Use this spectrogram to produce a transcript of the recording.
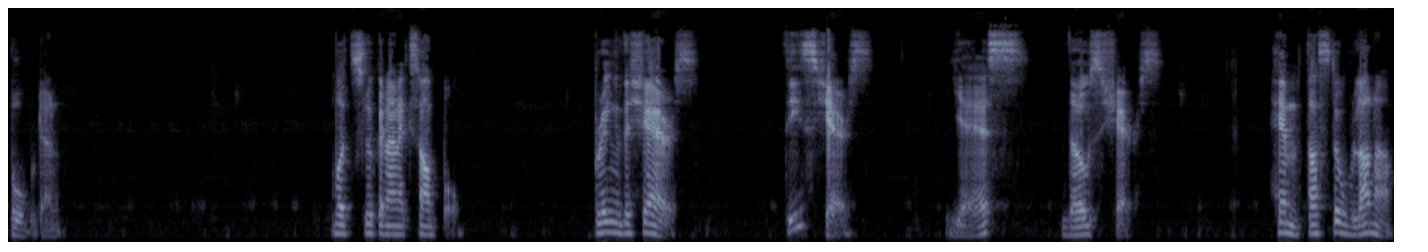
borden. Let's look at an example. Bring the chairs. These chairs. Yes, those chairs. Hämta stolarna.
